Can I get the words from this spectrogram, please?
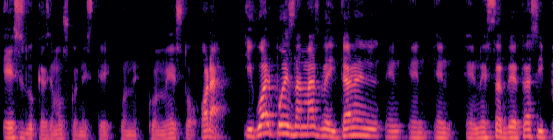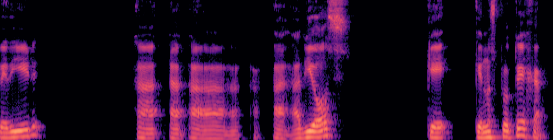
Eso es lo que hacemos con, este, con, con esto. Ahora, igual puedes nada más meditar en, en, en, en estas letras y pedir a, a, a, a Dios que, que nos proteja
